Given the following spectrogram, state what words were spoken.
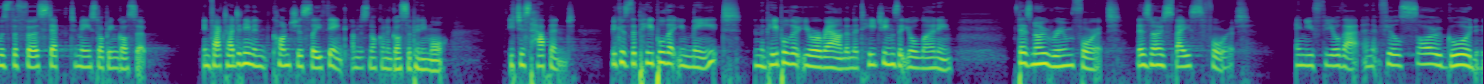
was the first step to me stopping gossip. In fact, I didn't even consciously think, I'm just not going to gossip anymore. It just happened because the people that you meet and the people that you're around and the teachings that you're learning, there's no room for it. There's no space for it. And you feel that, and it feels so good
